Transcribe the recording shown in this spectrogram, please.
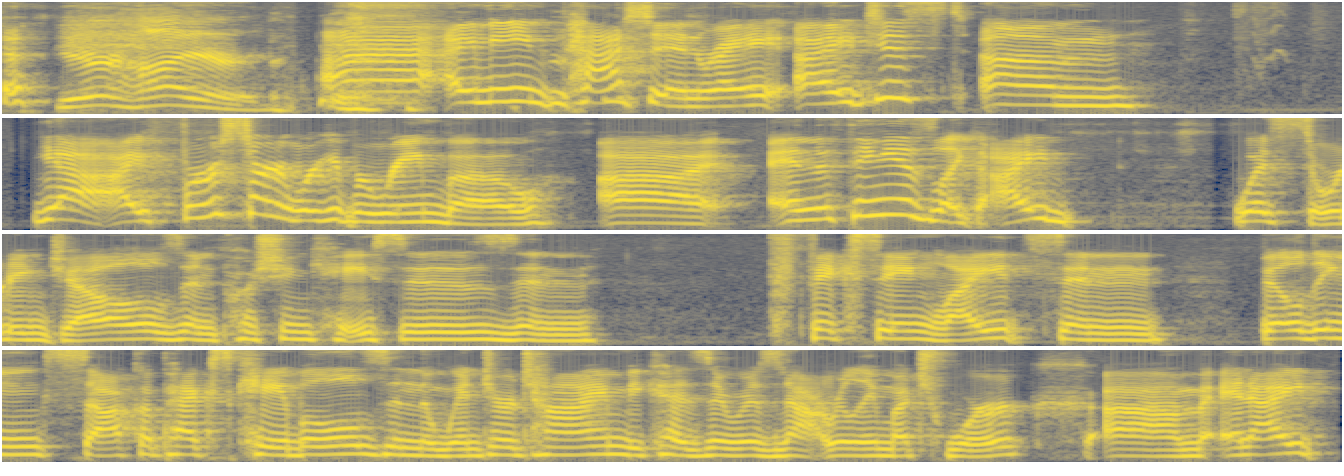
sooner. You're hired. Uh, I mean, passion, right? I just, um, yeah, I first started working for Rainbow, uh, and the thing is, like, I was sorting gels and pushing cases and fixing lights and building Socapex cables in the wintertime because there was not really much work. Um, and I,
